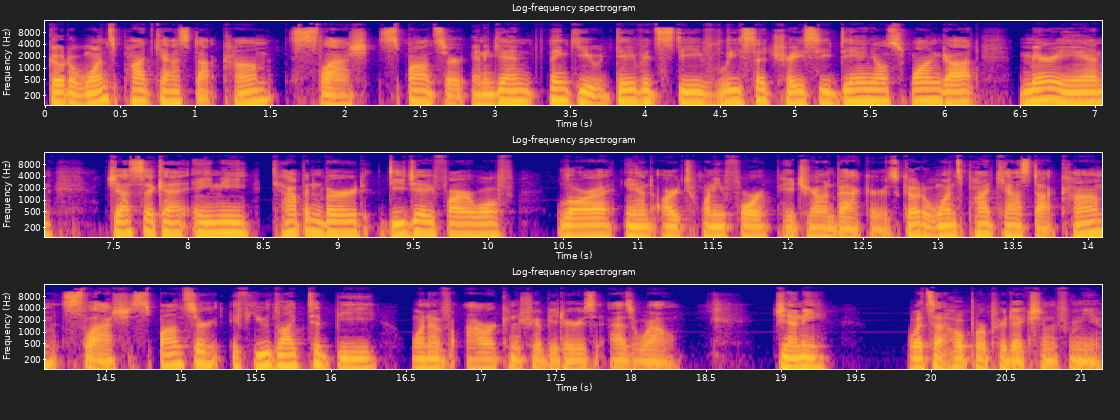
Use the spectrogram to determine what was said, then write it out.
Go to oncepodcast.com slash sponsor. And again, thank you, David, Steve, Lisa, Tracy, Daniel, Swangott, Marianne, Jessica, Amy, Tappenbird, DJ Firewolf, Laura, and our 24 Patreon backers. Go to oncepodcast.com slash sponsor if you'd like to be one of our contributors as well. Jenny, what's a hope or prediction from you?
